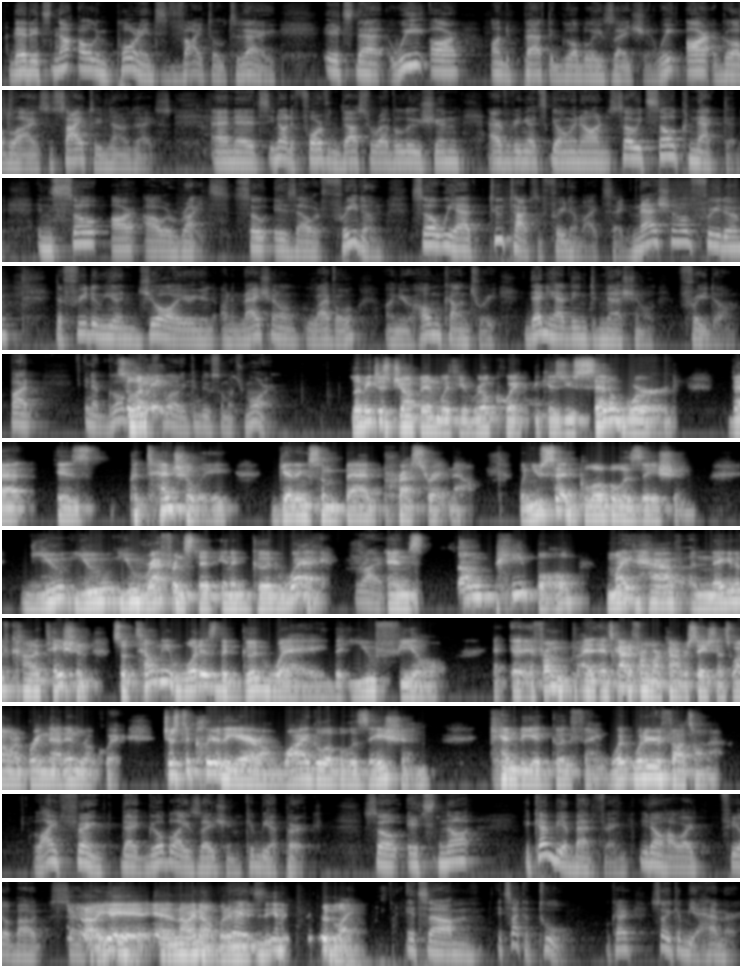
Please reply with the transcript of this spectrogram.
that it's not all important, it's vital today. It's that we are on the path to globalization. We are a globalized society nowadays. And it's, you know, the fourth industrial revolution, everything that's going on. So it's all connected. And so are our rights. So is our freedom. So we have two types of freedom, I'd say national freedom, the freedom you enjoy on a national level on your home country. Then you have the international freedom. But in a global let me- world, you can do so much more. Let me just jump in with you real quick because you said a word that is potentially getting some bad press right now. When you said globalization, you you you referenced it in a good way. Right. and some people might have a negative connotation so tell me what is the good way that you feel uh, from it's kind of from our conversation that's why i want to bring that in real quick just to clear the air on why globalization can be a good thing what, what are your thoughts on that I think that globalization can be a perk. So it's not, it can be a bad thing. You know how I feel about oh yeah yeah yeah, yeah no i know but i mean it's- in a good light. it's um it's like a tool okay? So it can be a hammer.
